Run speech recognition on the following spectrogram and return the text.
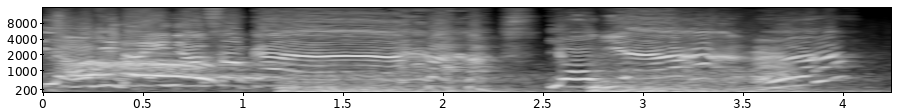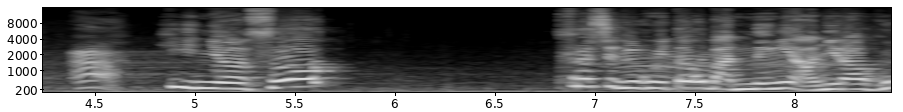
여기다 이 녀석아! 여기야! 에? 이 녀석? 후레쉬 들고 있다고 만능이 아니라고!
